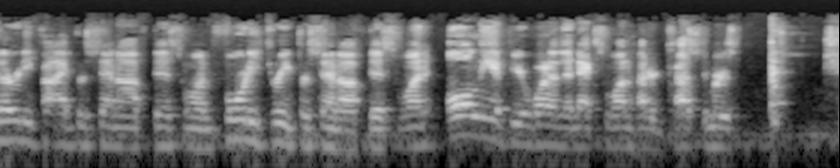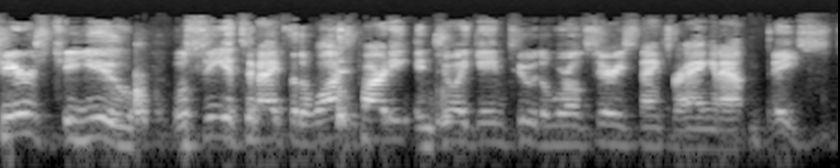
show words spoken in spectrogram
35% off this one, 43% off this one, only if you're one of the next 100 customers. Cheers to you. We'll see you tonight for the watch party. Enjoy game two of the World Series. Thanks for hanging out and peace.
